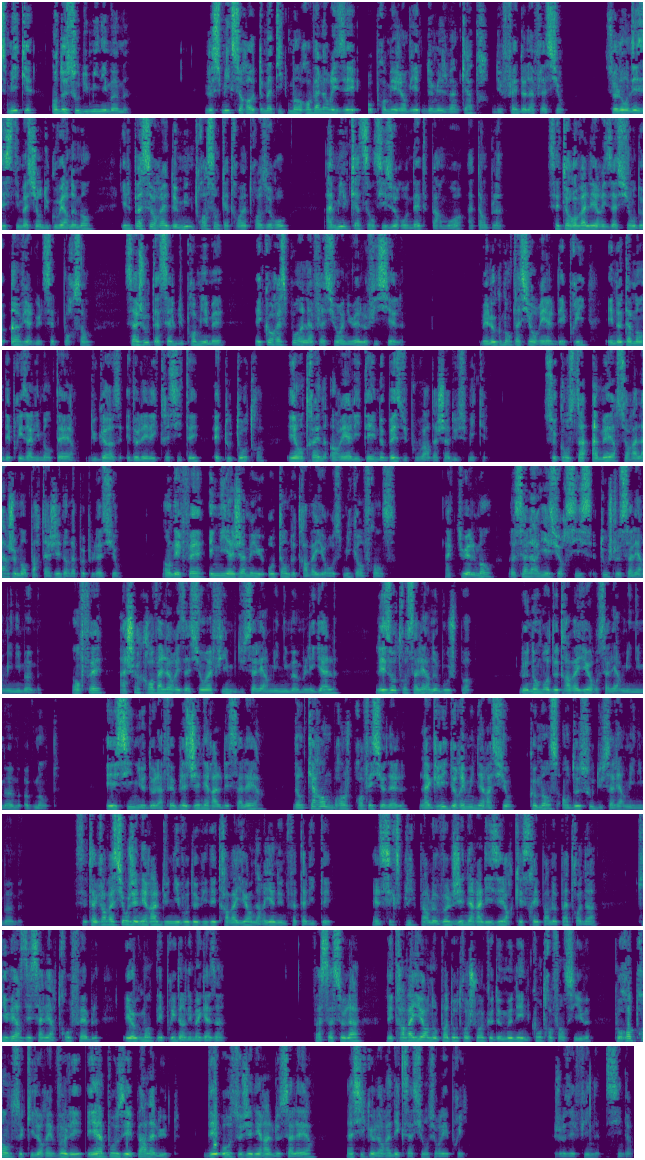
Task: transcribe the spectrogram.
SMIC en dessous du minimum. Le SMIC sera automatiquement revalorisé au 1er janvier 2024 du fait de l'inflation. Selon des estimations du gouvernement, il passerait de 1383 euros à 1406 euros net par mois à temps plein. Cette revalorisation de 1,7% s'ajoute à celle du 1er mai et correspond à l'inflation annuelle officielle. Mais l'augmentation réelle des prix, et notamment des prix alimentaires, du gaz et de l'électricité, est tout autre et entraîne en réalité une baisse du pouvoir d'achat du SMIC. Ce constat amer sera largement partagé dans la population. En effet, il n'y a jamais eu autant de travailleurs au SMIC en France. Actuellement, un salarié sur six touche le salaire minimum. En fait, à chaque revalorisation infime du salaire minimum légal, les autres salaires ne bougent pas. Le nombre de travailleurs au salaire minimum augmente. Et signe de la faiblesse générale des salaires, dans quarante branches professionnelles, la grille de rémunération commence en dessous du salaire minimum. Cette aggravation générale du niveau de vie des travailleurs n'a rien d'une fatalité. Elle s'explique par le vol généralisé orchestré par le patronat, qui verse des salaires trop faibles et augmente les prix dans les magasins. Face à cela, les travailleurs n'ont pas d'autre choix que de mener une contre-offensive pour reprendre ce qui leur est volé et imposer par la lutte des hausses générales de salaire ainsi que leur indexation sur les prix. Joséphine Sina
